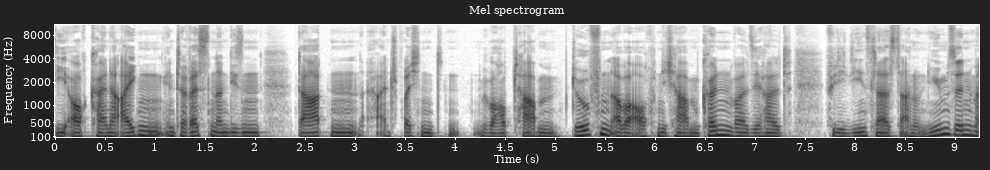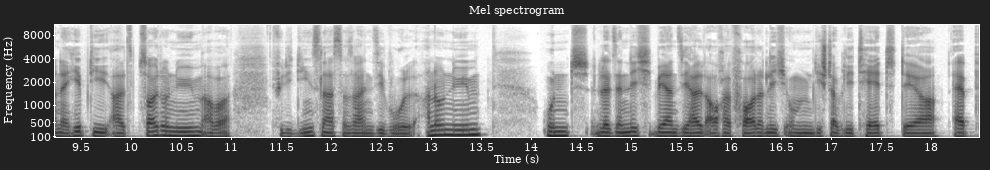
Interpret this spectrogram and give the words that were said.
die auch keine Eigeninteressen an diesen Daten entsprechend überhaupt haben dürfen, aber auch nicht haben können, weil sie halt für die Dienstleister anonym sind. Man erhebt die als Pseudonym, aber für die Dienstleister seien sie wohl anonym. Und letztendlich wären sie halt auch erforderlich, um die Stabilität der App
